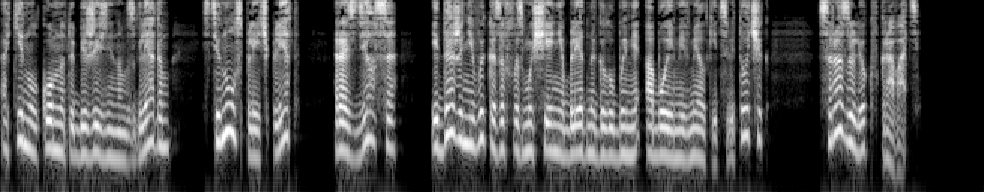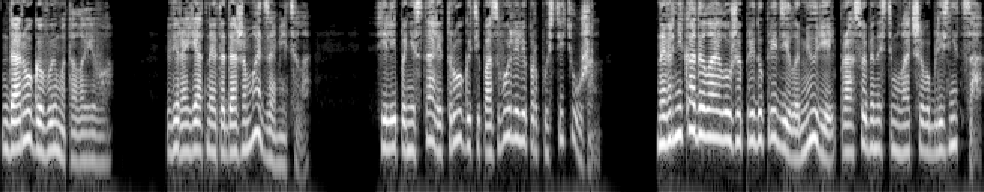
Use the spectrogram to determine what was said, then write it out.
окинул комнату безжизненным взглядом, стянул с плеч плед, разделся и, даже не выказав возмущения бледно-голубыми обоями в мелкий цветочек, сразу лег в кровать. Дорога вымотала его. Вероятно, это даже мать заметила — Филиппа не стали трогать и позволили пропустить ужин. Наверняка Делайла уже предупредила Мюриэль про особенности младшего близнеца.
